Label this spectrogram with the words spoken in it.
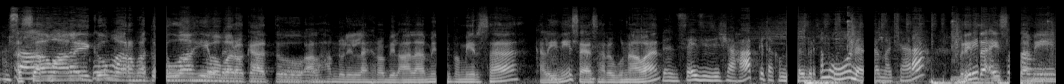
Assalamualaikum warahmatullahi wabarakatuh. Alhamdulillahirabbil alamin pemirsa. Kali ini saya Sarah Gunawan dan saya Zizi Syahab. Kita kembali bertemu dalam acara Berita Islami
